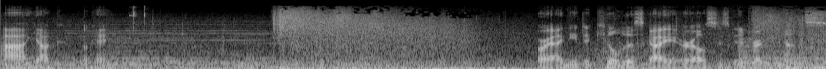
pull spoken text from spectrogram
Ah, yuck. Okay. Alright, I need to kill this guy or else he's gonna drive me nuts.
